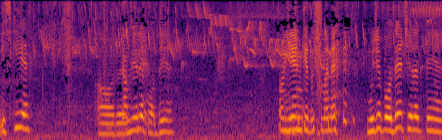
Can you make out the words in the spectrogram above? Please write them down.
इसकी है। और मेरे पौधे हैं। और ये इनके दुश्मन है। मुझे पौधे अच्छे लगते हैं।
